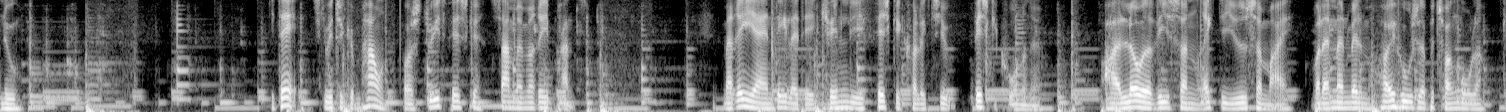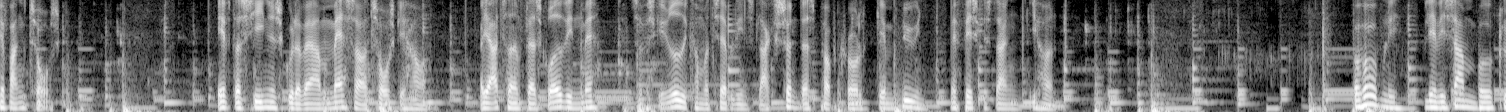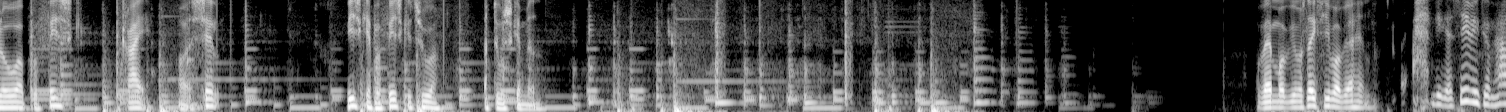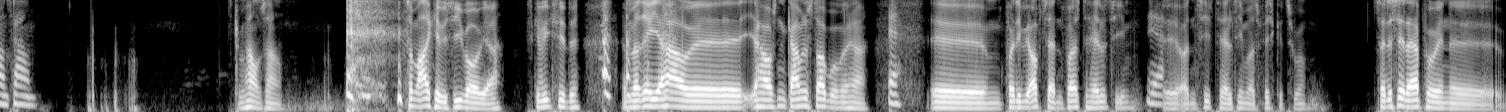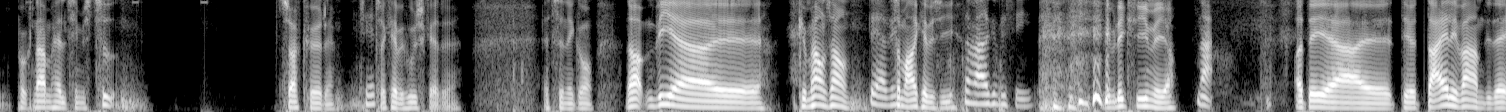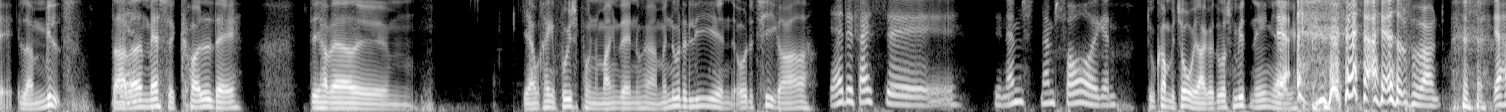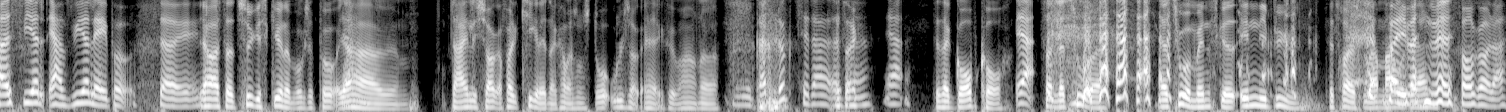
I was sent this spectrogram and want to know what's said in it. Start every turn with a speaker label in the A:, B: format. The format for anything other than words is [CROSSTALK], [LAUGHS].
A: nu. I dag skal vi til København for at streetfiske sammen med Marie Brandt. Marie er en del af det kvindelige fiskekollektiv Fiskekonerne, og har lovet at vise sådan en rigtig jyde som mig, hvordan man mellem højhuse og betonmåler kan fange torsk. Efter sine skulle der være masser af torsk i havnen, og jeg har taget en flaske rødvin med, så fiskeriet kommer til at blive en slags søndags popcrawl gennem byen med fiskestangen i hånden. Forhåbentlig bliver vi sammen både klogere på fisk, grej og os selv. Vi skal på fisketur, og du skal med. Og hvad må, vi må slet ikke sige, hvor vi er henne.
B: Ah, Vi kan se, at vi er i Københavns Havn.
A: Københavns Havn. [LAUGHS] Så meget kan vi sige, hvor vi er. Skal vi ikke sige det? Marie, jeg har jo, øh, jeg har jo sådan en gammel stopur med her.
B: Ja.
A: Øh, fordi vi optager den første halve time,
B: Ja.
A: øh, og den sidste halve time også fisketur. Så det sætter jeg på, en, øh, på knap en halv times tid. Så kører det.
B: Fedt.
A: Så kan vi huske, at, øh, at tiden ikke går. Nå, vi er øh, Københavns Havn.
B: Det er vi.
A: Så meget kan vi sige.
B: Så meget kan vi sige. [LAUGHS]
A: Vi vil ikke sige mere.
B: Nej.
A: Og det er, øh, det er jo dejligt varmt i dag, eller mildt. Der har
B: Ja.
A: været en masse kolde dage. Det har været øh, ja, omkring frysepunktet mange dage nu her. Men nu er det lige en 8-10 grader.
B: Ja, det er faktisk øh, det er nærmest, nærmest forår igen.
A: Du kom i to jakker. Du har smidt den ene jakke. [LAUGHS]
B: Ej, jeg havde for varmt. [LAUGHS] Jeg har også fire, jeg har fire lag på, så øh,
A: Jeg har også taget tykke skivnebukser på, og jeg
B: Ja.
A: har øh, dejlige sokker. Folk kigger lidt, når der kommer sådan nogle store uldsokker her i København. Og
B: det er godt look til dig. [LAUGHS] Altså,
A: tak.
B: ja.
A: det der gorpkår.
B: Ja.
A: Sådan natur, naturmennesket inde i byen. Det tror jeg skulle være
B: For
A: meget
B: I var sådan,
A: moderne.
B: hvad foregår der?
